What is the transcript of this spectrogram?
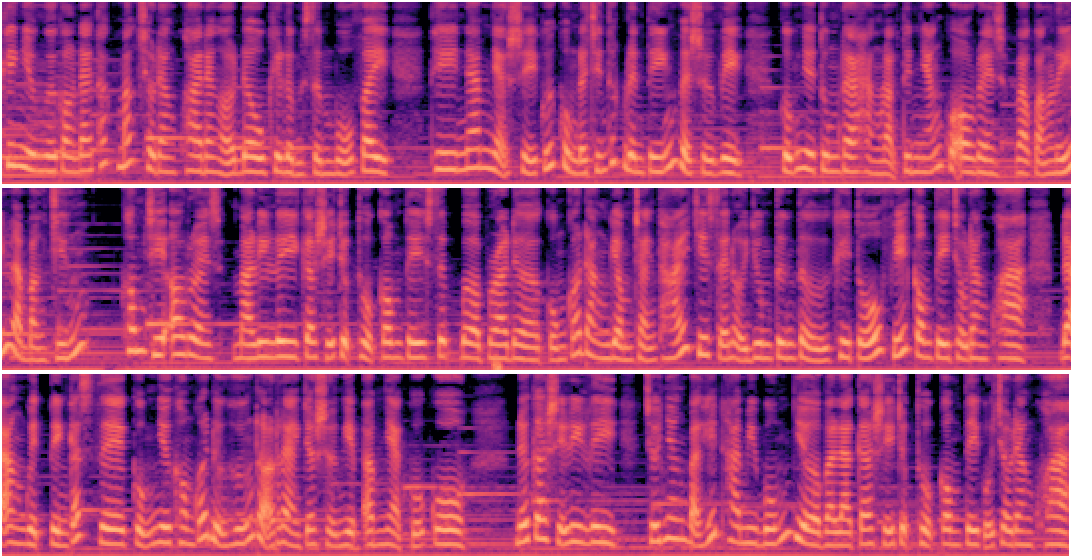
Khi nhiều người còn đang thắc mắc Châu Đăng Khoa đang ở đâu khi lùm xùm bổ vây, thì nam nhạc sĩ cuối cùng đã chính thức lên tiếng về sự việc, cũng như tung ra hàng loạt tin nhắn của Orange và quản lý làm bằng chứng. Không chỉ Orange mà Lily, ca sĩ trực thuộc công ty Super Brother cũng có đăng dòng trạng thái chia sẻ nội dung tương tự khi tố phía công ty Châu Đăng Khoa đã ăn quỵt tiền cách xê cũng như không có đường hướng rõ ràng cho sự nghiệp âm nhạc của cô. Nữ ca sĩ Lily, chủ nhân bản hit 24 giờ và là ca sĩ trực thuộc công ty của Châu Đăng Khoa,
